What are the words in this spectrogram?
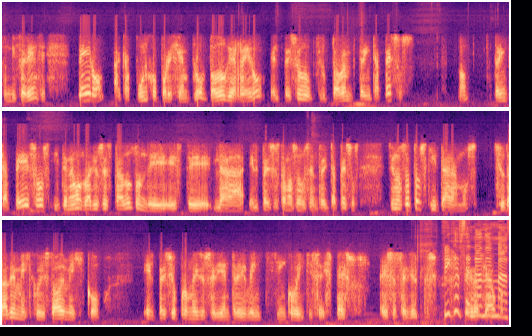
son, diferentes. Pero Acapulco, por ejemplo, todo Guerrero, el precio fluctuaba en 30 pesos. 30 pesos y tenemos varios estados donde este la el precio está más o menos en 30 pesos. Si nosotros quitáramos Ciudad de México y Estado de México, el precio promedio sería entre 25 y 26 pesos. Ese sería el precio. Fíjese nada más.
